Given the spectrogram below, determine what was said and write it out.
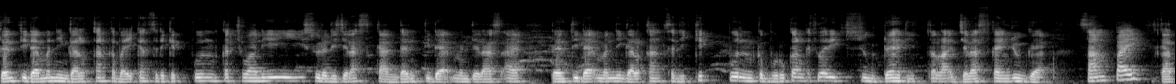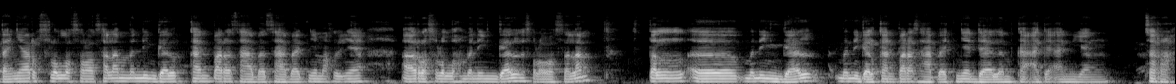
dan tidak meninggalkan kebaikan sedikit pun kecuali sudah dijelaskan dan tidak menjelas eh, dan tidak meninggalkan sedikit pun keburukan kecuali sudah ditelah jelaskan juga. Sampai katanya Rasulullah SAW meninggalkan para sahabat-sahabatnya maksudnya uh, Rasulullah meninggal SAW tel, uh, meninggal meninggalkan para sahabatnya dalam keadaan yang cerah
